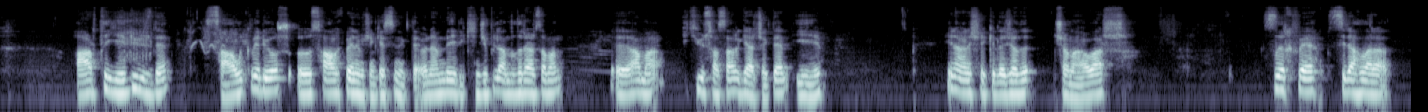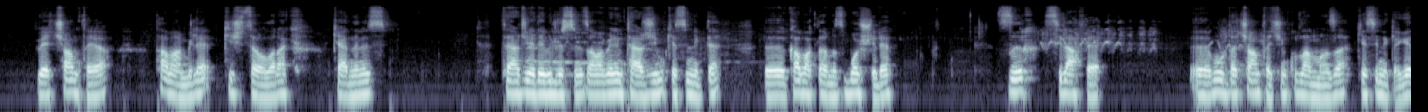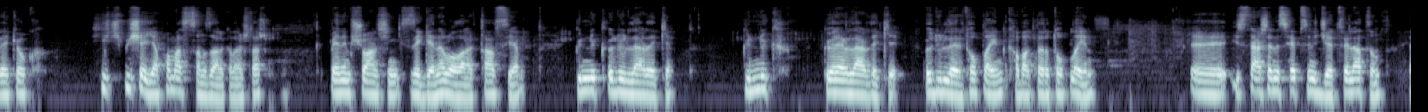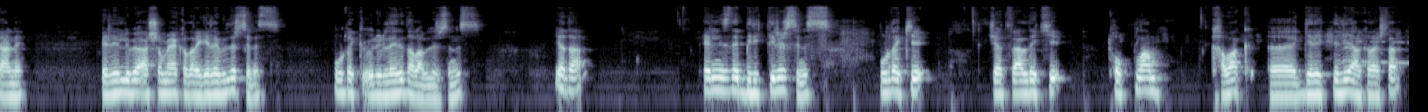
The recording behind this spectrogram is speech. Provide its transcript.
Artı 700'de sağlık veriyor. E, sağlık benim için kesinlikle önemli değil. İkinci plandadır her zaman. E, ama 200 hasar gerçekten iyi. Yine aynı şekilde cadı çanağı var. Zırh ve silahlara ve çantaya tamamıyla kişisel olarak kendiniz tercih edebilirsiniz. Ama benim tercihim kesinlikle e, kabaklarınızı boş yere zırh, silah ve e, burada çanta için kullanmanıza kesinlikle gerek yok. Hiçbir şey yapamazsanız arkadaşlar benim şu an için size genel olarak tavsiyem günlük ödüllerdeki günlük görevlerdeki ödülleri toplayın, kabakları toplayın. E, isterseniz hepsini cetvele atın. Yani belirli bir aşamaya kadar gelebilirsiniz. Buradaki ödülleri de alabilirsiniz. Ya da elinizde biriktirirsiniz. Buradaki cetveldeki toplam kabak e, gerekliliği arkadaşlar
